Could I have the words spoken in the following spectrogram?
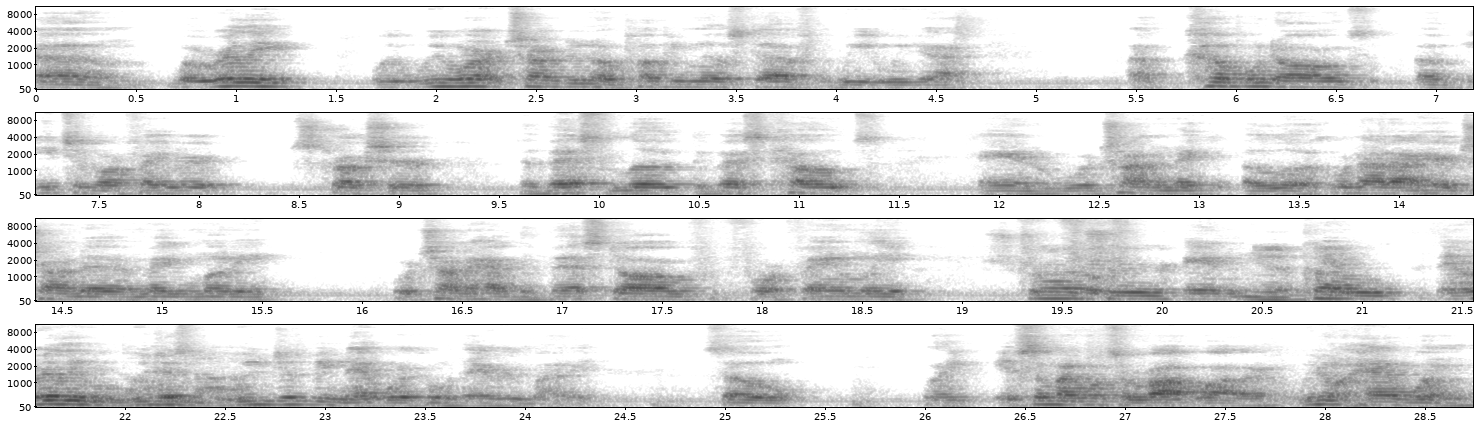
Um, but really, we, we weren't trying to do no puppy mill stuff. We we got a couple dogs of each of our favorite structure, the best look, the best coats, and we're trying to make a look. We're not out here trying to make money. We're trying to have the best dog for a family, Structure, and Yeah. code. and really we The just whole we just be networking with everybody. So, like if somebody wants a Rottweiler, we don't have one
